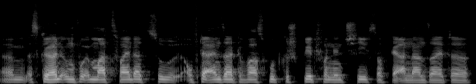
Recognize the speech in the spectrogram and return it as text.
Ähm, es gehören irgendwo immer zwei dazu. Auf der einen Seite war es gut gespielt von den Chiefs, auf der anderen Seite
